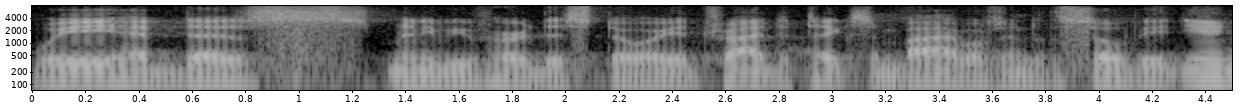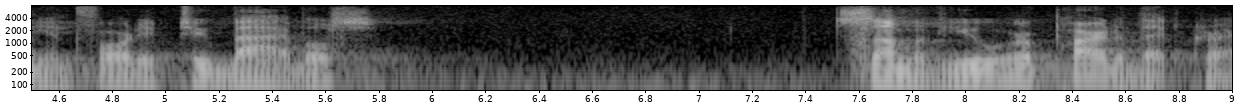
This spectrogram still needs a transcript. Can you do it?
We had, as many of you have heard this story, had tried to take some Bibles into the Soviet Union, 42 Bibles. Some of you were a part of that crowd.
